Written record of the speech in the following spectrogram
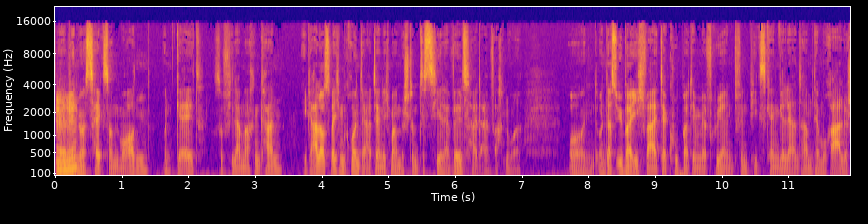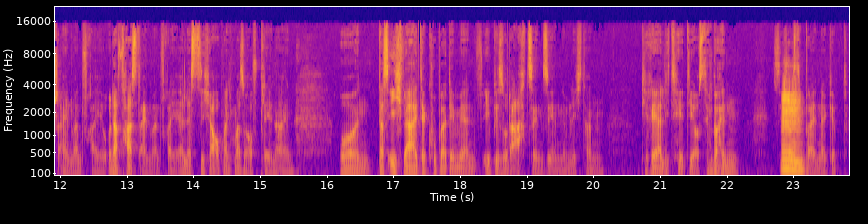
weil mhm. er will nur Sex und Morden und Geld, so viel er machen kann. Egal aus welchem Grund, er hat ja nicht mal ein bestimmtes Ziel, er will es halt einfach nur. Und, und das Über-Ich war halt der Cooper, den wir früher in Twin Peaks kennengelernt haben, der moralisch einwandfreie oder fast einwandfreie. Er lässt sich ja auch manchmal so auf Pläne ein. Und das Ich wäre halt der Cooper, den wir in Episode 18 sehen, nämlich dann die Realität, die aus den beiden, sich mhm. aus den beiden ergibt.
